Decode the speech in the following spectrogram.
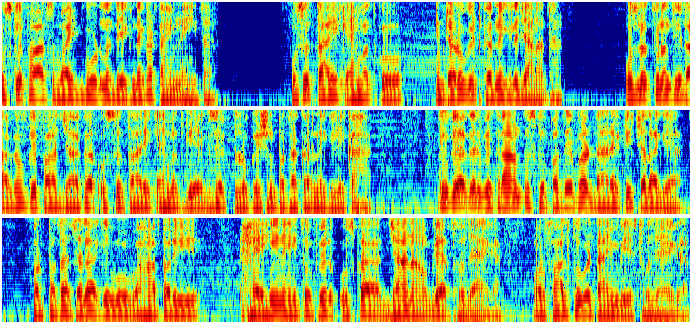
उसके पास व्हाइट बोर्ड में देखने का टाइम नहीं था। उसे तारिक अहमद को इंटेरोगेट करने के लिए जाना था। उसने तुरंत ही राघव के पास जाकर उससे तारिक अहमद की एग्जैक्ट लोकेशन पता करने के लिए कहा। क्योंकि अगर विक्रांत उसके पते पर डायरेक्ट ही चला गया और पता चला कि वो वहाँ पर ही है ही नहीं तो फिर उसका जाना व्यर्थ हो जाएगा और फालतू में टाइम वेस्ट हो जाएगा।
